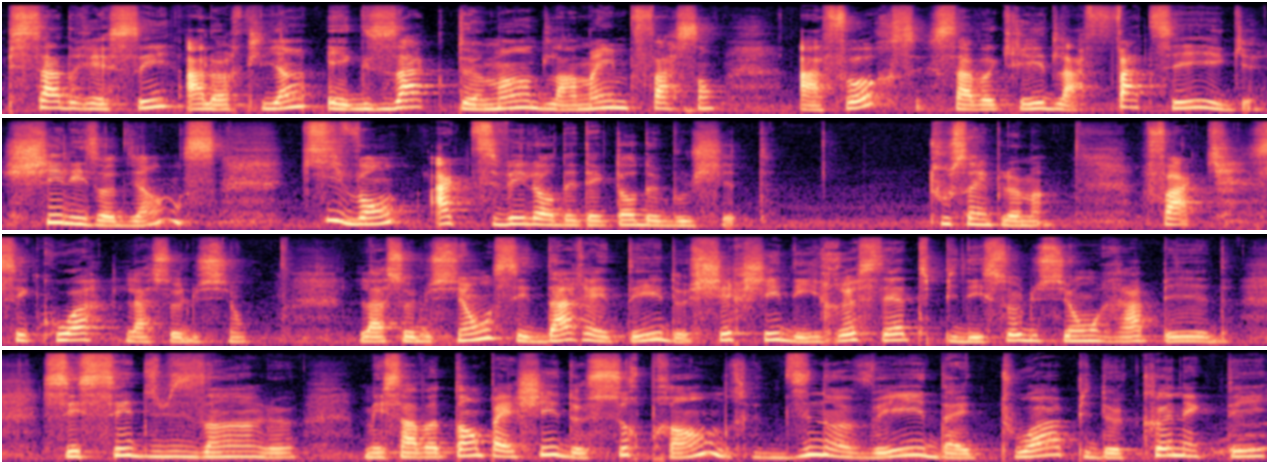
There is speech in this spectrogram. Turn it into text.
puis s'adresser à leurs clients exactement de la même façon. À force, ça va créer de la fatigue chez les audiences qui vont activer leur détecteur de bullshit. Tout simplement. Fac, c'est quoi la solution? La solution, c'est d'arrêter de chercher des recettes puis des solutions rapides. C'est séduisant, là, mais ça va t'empêcher de surprendre, d'innover, d'être toi puis de connecter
